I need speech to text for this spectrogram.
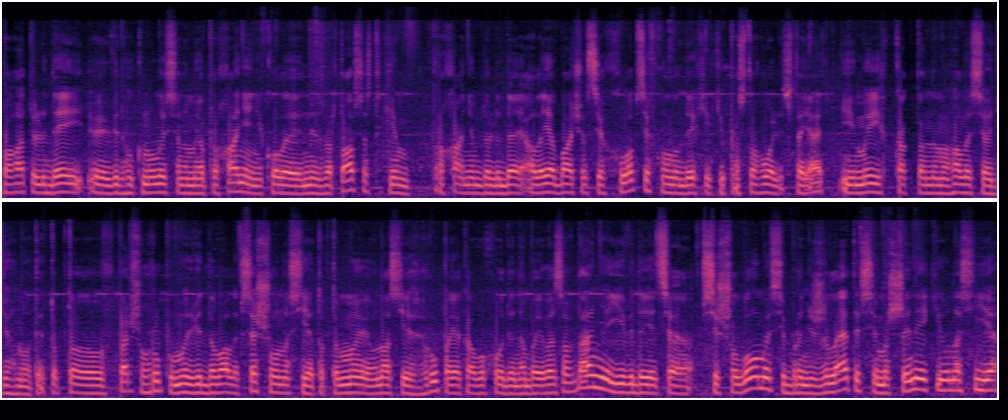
Багато людей е, відгукнулися на моє прохання. Ніколи не звертався з таким проханням до людей, але я бачив цих хлопців молодих, які просто голі стоять, і ми їх як-то намагалися одягнути. Тобто, в першу групу ми віддавали все, що у нас є. Тобто, ми у нас є група, яка виходить на бойове завдання. Їй віддається всі шоломи, всі бронежилети, всі машини, які у нас є.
